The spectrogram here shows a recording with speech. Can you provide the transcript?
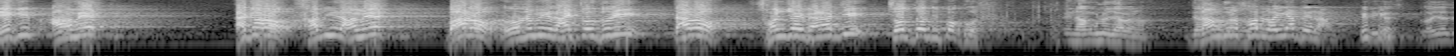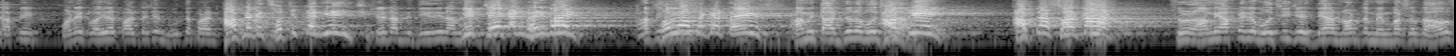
নেগিব আহমেদ এগারো সাবির আহমেদ বারো রণবীর রায়চৌধুরী তেরো সঞ্জয় ব্যানার্জি চোদ্দ দীপক ঘোষ। এই নামগুলো যাবে না। নামগুলো সব লইয়ারদের নাম ঠিক আছে লয়ার আপনি অনেক লয়ার পাল্টেছেন ভুলতে পারেন আপনাকে সচিবটা দিয়ে দিচ্ছি। সেটা আপনি দিয়ে দিন আমি চেক অ্যান্ড ভেরিফাই ষোলো থেকে তেইশ। আমি তার জন্য বলছি আপনি আপনার সরকার। শুনুন আমি আপনাকে বলছি যে they are not the members of the house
